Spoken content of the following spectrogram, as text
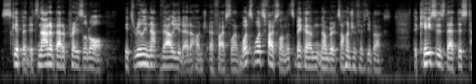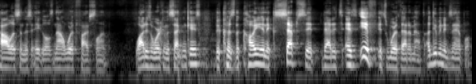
Skip it. It's not about appraisal at all. It's really not valued at, at five slime. What's what's five slime? Let's make a number. It's 150 bucks. The case is that this talus and this egel is not worth five slime. Why does it work in the second case? Because the kohen accepts it that it's as if it's worth that amount. I'll give you an example.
